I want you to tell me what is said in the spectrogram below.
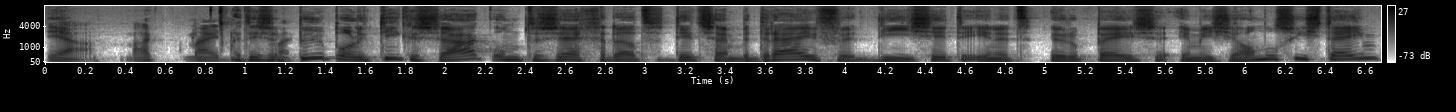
Ja, maar, maar het is een puur politieke zaak om te zeggen dat dit zijn bedrijven die zitten in het Europese emissiehandelssysteem.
